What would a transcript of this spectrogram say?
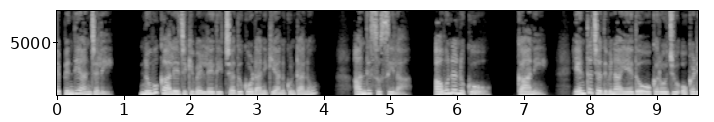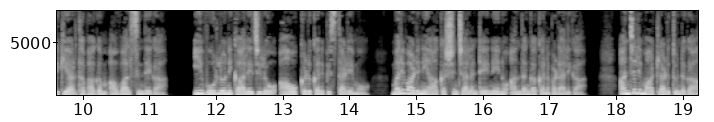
చెప్పింది అంజలి. నువ్వు కాలేజీకి వెళ్ళేది చదువుకోడానికి అనుకుంటాను? అంది సుశీల. అవుననుకో కాని ఎంత చదివినా ఏదో ఒకరోజు ఒకడికి అర్ధభాగం అవ్వాల్సిందేగా. ఈ ఊర్లోని కాలేజీలో ఆ ఒక్కడు కనిపిస్తాడేమో. మరివాడిని ఆకర్షించాలంటే నేను అందంగా కనపడాలిగా. అంజలి మాట్లాడుతుండగా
